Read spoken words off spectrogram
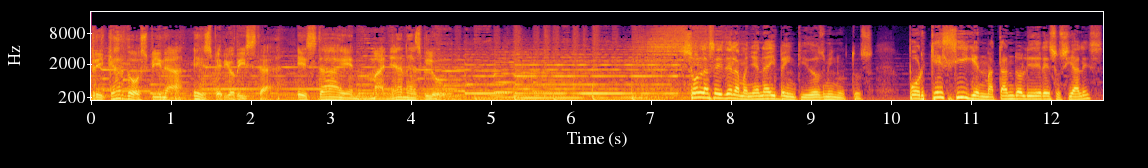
Ricardo Ospina es periodista. Está en Mañanas Blue. Son las 6 de la mañana y 22 minutos. ¿Por qué siguen matando líderes sociales?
